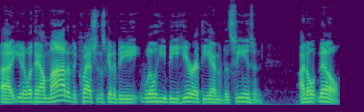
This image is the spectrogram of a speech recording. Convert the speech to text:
Uh, you know, with Almada, the question is going to be will he be here at the end of the season? I don't know.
